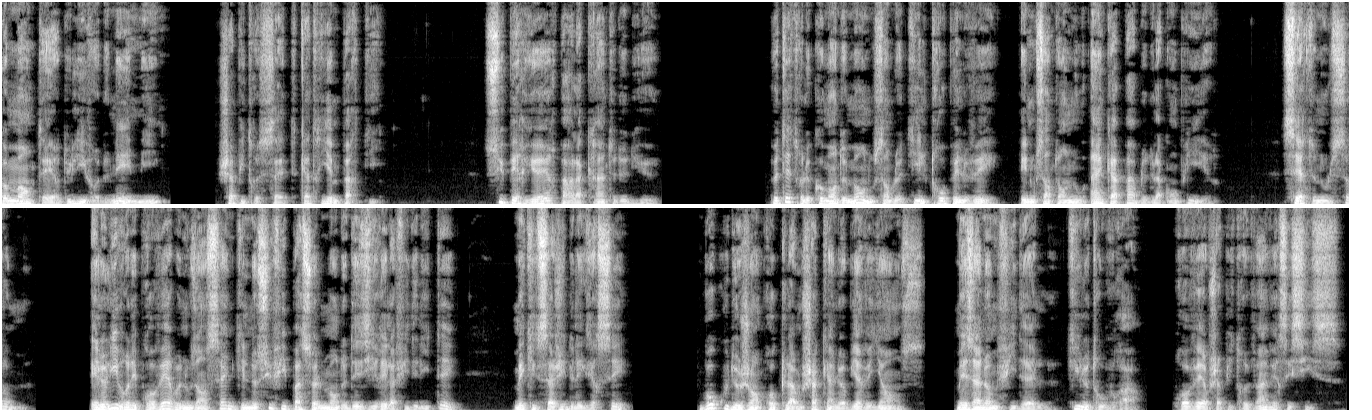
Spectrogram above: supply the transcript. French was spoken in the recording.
Commentaire du livre de Néhémie, chapitre 7, quatrième partie. Supérieur par la crainte de Dieu. Peut-être le commandement nous semble-t-il trop élevé et nous sentons-nous incapables de l'accomplir. Certes, nous le sommes. Et le livre des Proverbes nous enseigne qu'il ne suffit pas seulement de désirer la fidélité, mais qu'il s'agit de l'exercer. Beaucoup de gens proclament chacun leur bienveillance, mais un homme fidèle, qui le trouvera? Proverbe chapitre 20 verset 6.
